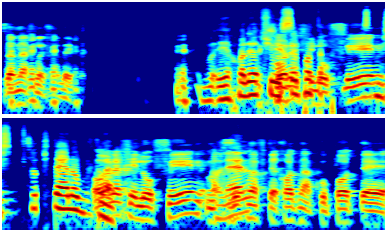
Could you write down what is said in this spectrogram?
שמח לחלק. יכול להיות שהוא עושה פה את או לחילופין, מחזיק מפתחות מהקופות אה,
